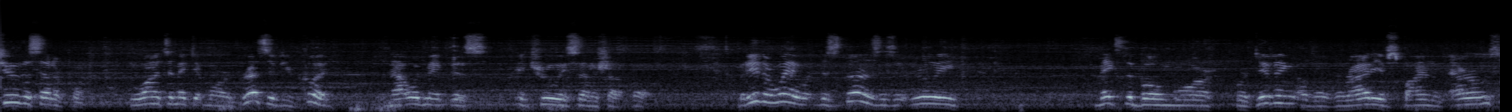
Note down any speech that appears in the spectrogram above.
to the center point. If you wanted to make it more aggressive, you could, and that would make this a truly center shot bow. But either way, what this does is it really makes the bow more forgiving of a variety of spine of arrows.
